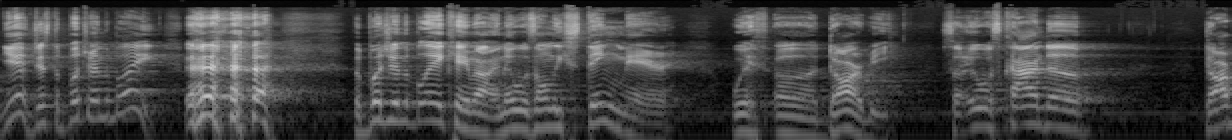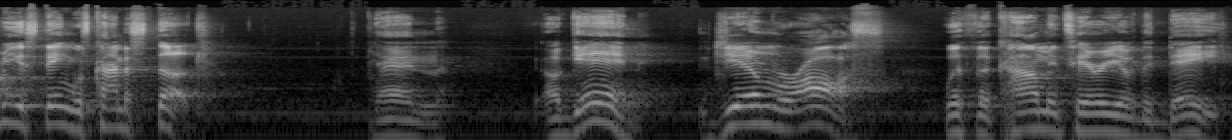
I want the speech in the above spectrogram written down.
yeah, just the Butcher and the Blade. the Butcher and the Blade came out, and it was only Sting there with uh Darby. So it was kind of Darby and Sting was kind of stuck. And again, Jim Ross with the commentary of the day.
